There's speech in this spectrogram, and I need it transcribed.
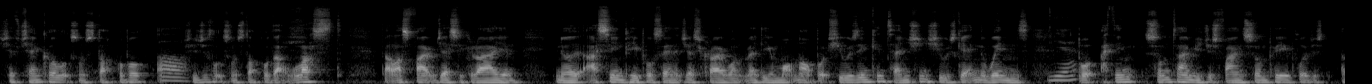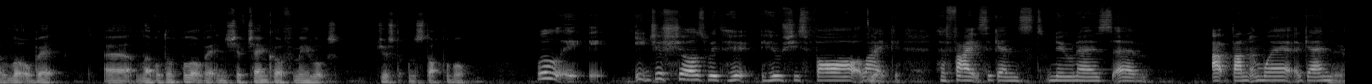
Shevchenko looks unstoppable. Oh. She just looks unstoppable. That last that last fight with Jessica Ryan, you know, I seen people saying that Jessica Ryan wasn't ready and whatnot, but she was in contention. She was getting the wins. Yeah. But I think sometimes you just find some people are just a little bit uh, leveled up a little bit, and Shevchenko for me looks just unstoppable. Well, it, it, just shows with who, who she's fought, like her fights against Nunes um, at Bantamweight again. Yeah.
